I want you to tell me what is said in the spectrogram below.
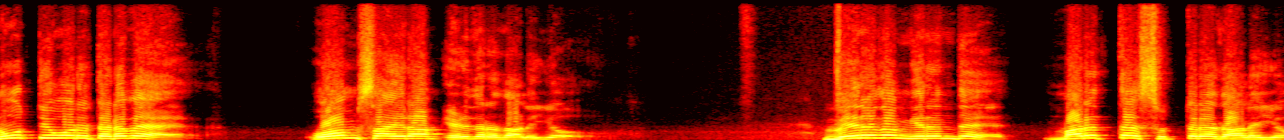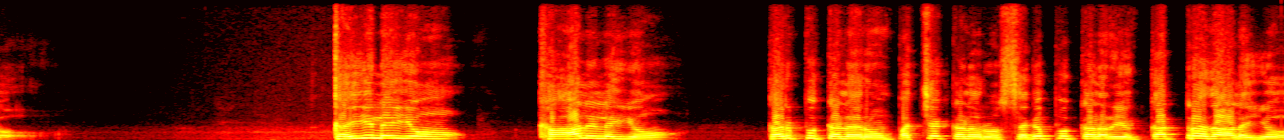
நூத்தி ஒரு தடவை ஓம் சாய்ராம் எழுதுறதாலேயோ விரதம் இருந்து மரத்தை சுத்துறதாலேயோ கையிலையும் காலிலையும் கருப்பு கலரும் பச்சை கலரும் சிகப்பு கலரையும் கற்றதாலேயோ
